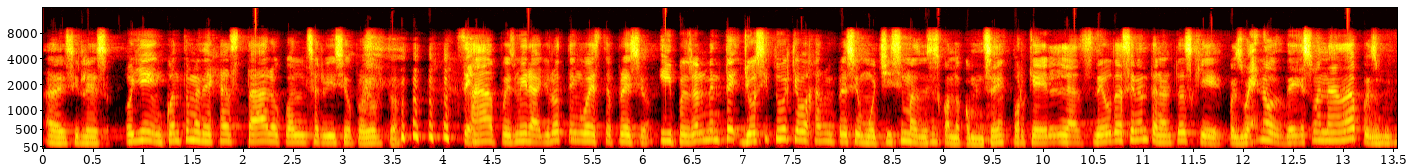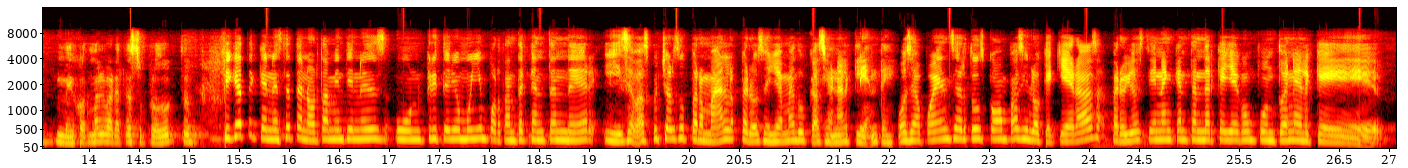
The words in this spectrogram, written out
a decirles, oye, ¿en cuánto me dejas tal o cual servicio o producto? Sí. Ah, pues mira, yo lo tengo a este precio. Y pues realmente yo sí tuve que bajar mi precio muchísimas veces cuando comencé, porque las deudas eran tan altas que, pues bueno, de eso a nada, pues mejor malbaratas tu producto. Fíjate que en este tenor también tienes un criterio muy importante que entender y se va a escuchar súper mal, pero se llama educación al cliente. O sea, pueden ser tus compas y lo que quieras, pero ellos tienen que entender que llega un punto en el que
